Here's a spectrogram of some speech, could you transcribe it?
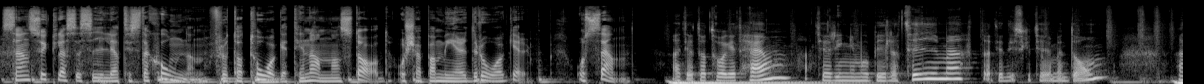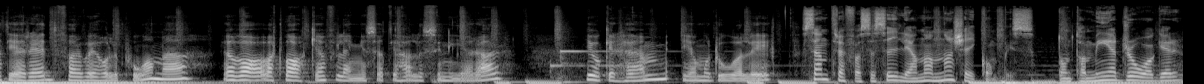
Sen cyklar Cecilia till stationen för att ta tåget till en annan stad och köpa mer droger. Och sen, Att jag tar tåget hem, att jag ringer mobila teamet, att jag diskuterar med dem. Att jag är rädd för vad jag håller på med. Jag har varit vaken för länge så att jag hallucinerar. Jag åker hem, jag mår dåligt. sen träffar Cecilia en annan tjejkompis. De tar mer droger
